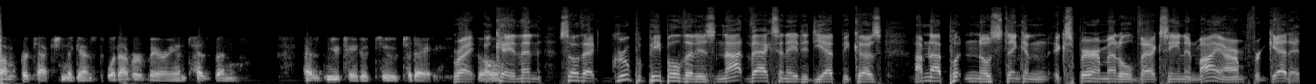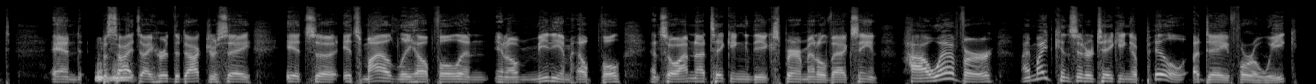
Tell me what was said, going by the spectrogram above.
some protection against whatever variant has been has mutated to today. Right. So, okay. And then, so that group of people that is not vaccinated yet, because I'm not putting no stinking experimental vaccine in my arm, forget it. And mm-hmm. besides, I heard the doctor say it's uh, it's mildly helpful and you know medium helpful, and so I'm not taking the experimental vaccine. However, I might consider taking a pill a day for a week.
